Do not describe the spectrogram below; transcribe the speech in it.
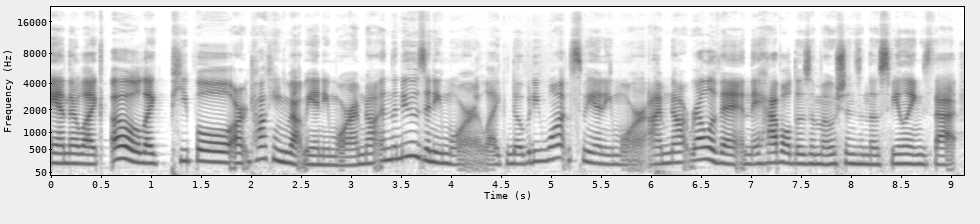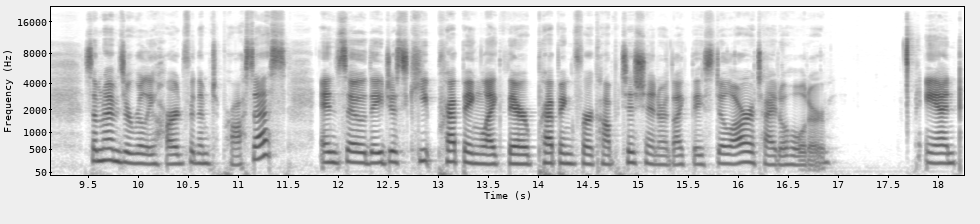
and they're like oh like people aren't talking about me anymore. I'm not in the news anymore. Like nobody wants me anymore. I'm not relevant. And they have all those emotions and those feelings that sometimes are really hard for them to process. And so they just keep prepping like they're prepping for a competition or like they still are a title holder and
